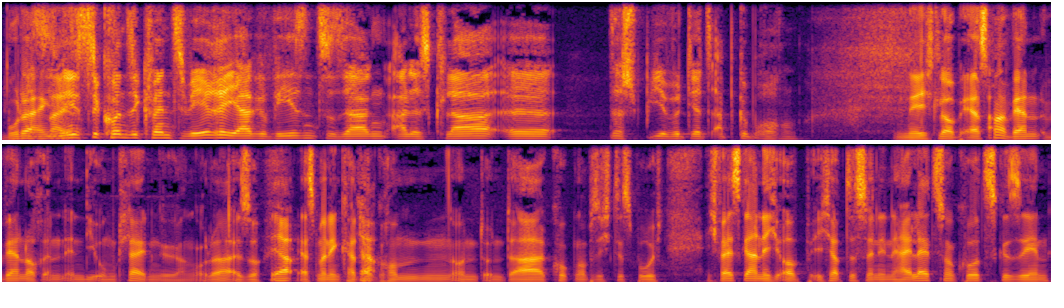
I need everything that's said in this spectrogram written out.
Wurde Die eigentlich, nächste Konsequenz wäre ja gewesen zu sagen, alles klar, äh, das Spiel wird jetzt abgebrochen. nee, ich glaube, erstmal wären wär noch in, in die Umkleiden gegangen, oder? Also Ja. erstmal in den Katakomben und, und da gucken, ob sich das beruhigt. Ich weiß gar nicht, ob, ich habe das in den Highlights nur kurz gesehen,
